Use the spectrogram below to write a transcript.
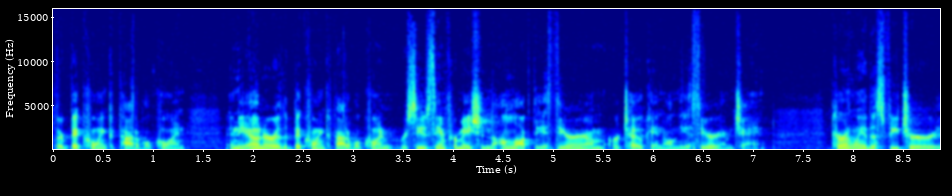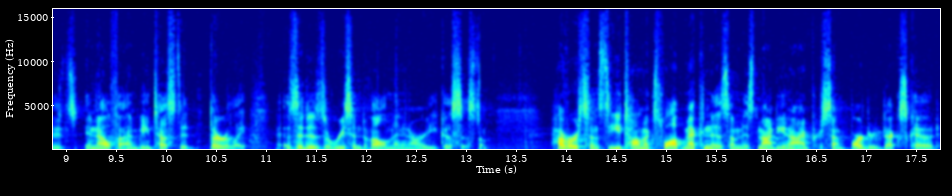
their Bitcoin compatible coin, and the owner of the Bitcoin compatible coin receives the information to unlock the Ethereum or token on the Ethereum chain. Currently, this feature is in alpha and being tested thoroughly, as it is a recent development in our ecosystem. However, since the atomic swap mechanism is 99% BarterDEX code,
